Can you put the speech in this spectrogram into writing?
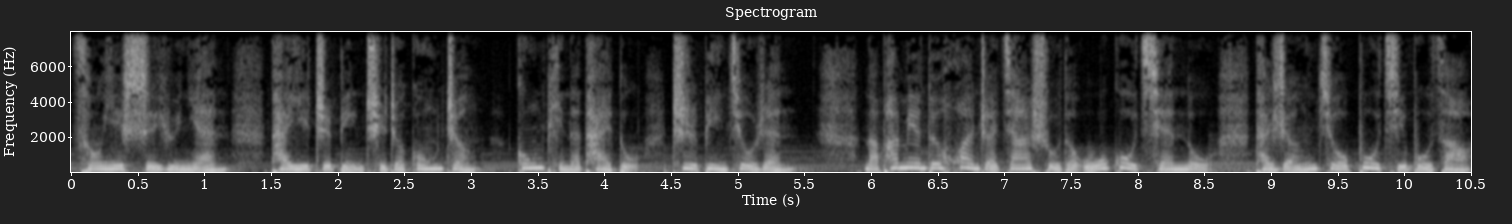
从医十余年，她一直秉持着公正、公平的态度治病救人，哪怕面对患者家属的无故迁怒，她仍旧不急不躁，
